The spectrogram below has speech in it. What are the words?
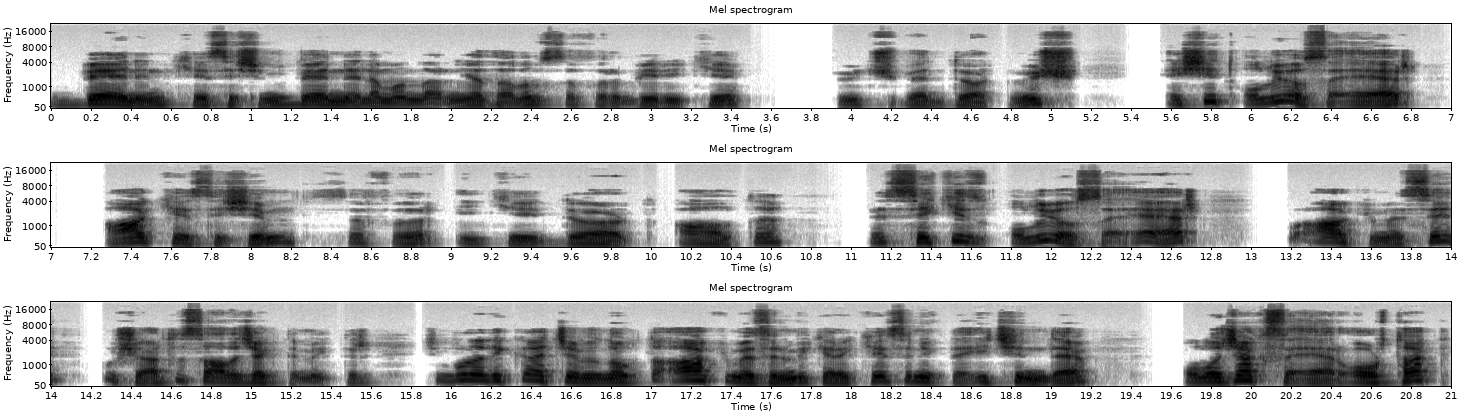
B'nin kesişimi, B'nin elemanlarını yazalım. 0, 1, 2, 3 ve 4'müş. Eşit oluyorsa eğer A kesişim 0, 2, 4, 6 ve 8 oluyorsa eğer bu A kümesi bu şartı sağlayacak demektir. Şimdi burada dikkat edeceğimiz nokta A kümesinin bir kere kesinlikle içinde olacaksa eğer ortak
